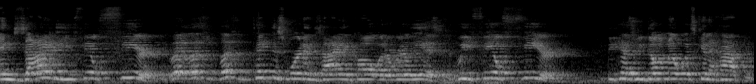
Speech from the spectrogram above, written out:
anxiety, you feel fear. Let, us let's, let's take this word anxiety and call it what it really is. We feel fear because we don't know what's going to happen.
